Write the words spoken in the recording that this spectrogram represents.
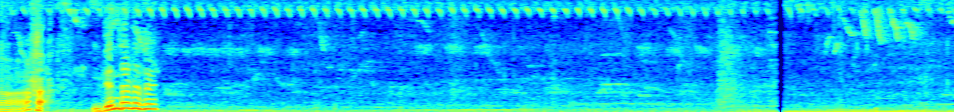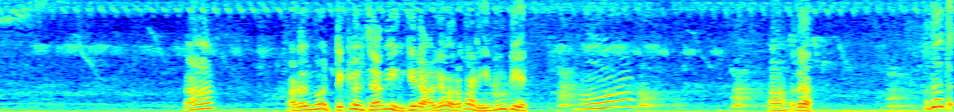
ആഹാ. ഇതെന്താണത്? ആ? അവിടെ നിന്ന് ഒറ്റയ്ക്ക് കളിച്ചാൽ മതി. എനിക്ക് രാവിലെ വേറെ പണിയും ഡ്യൂട്ടിയേ ആ? അതാ. അത് അതെ.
